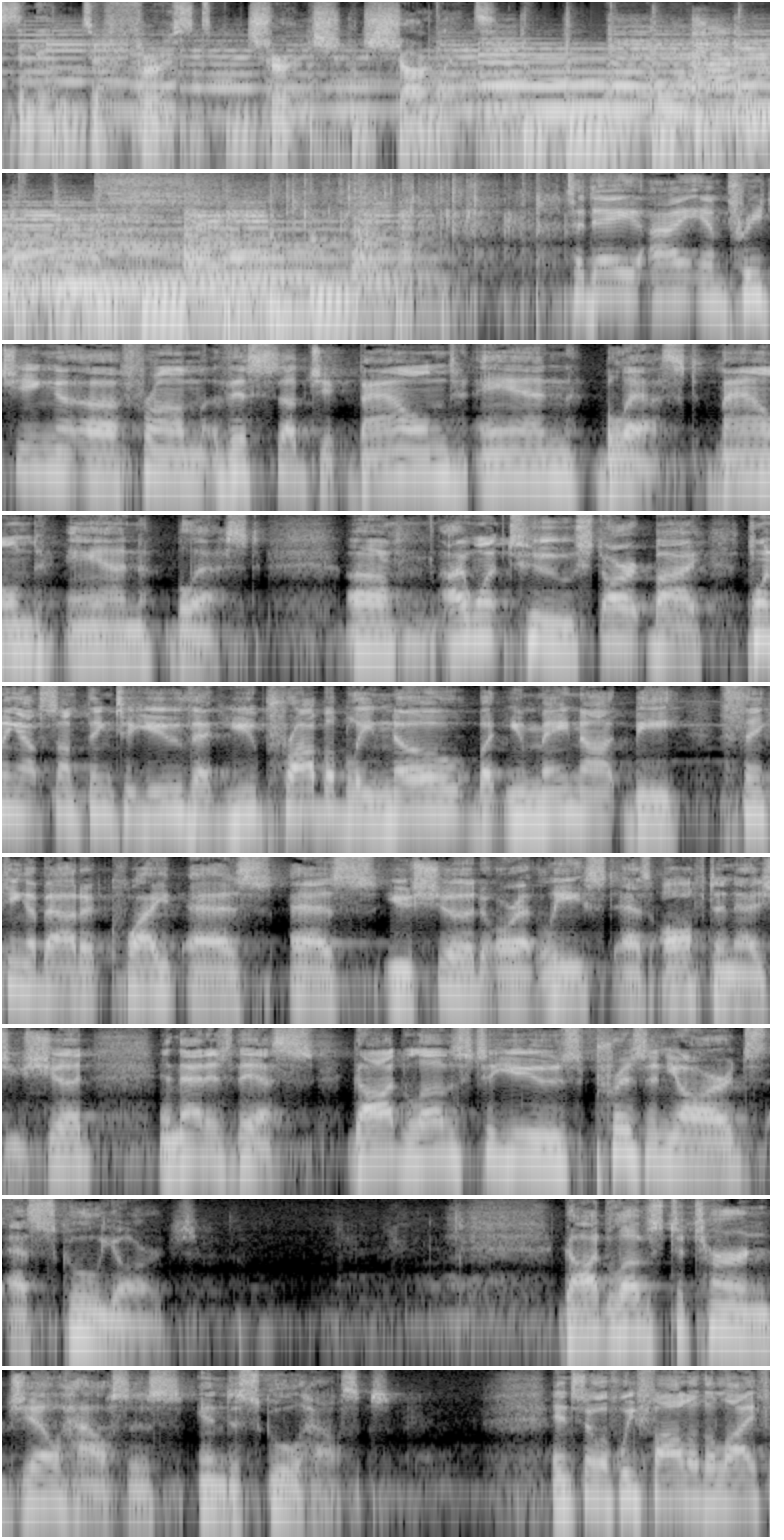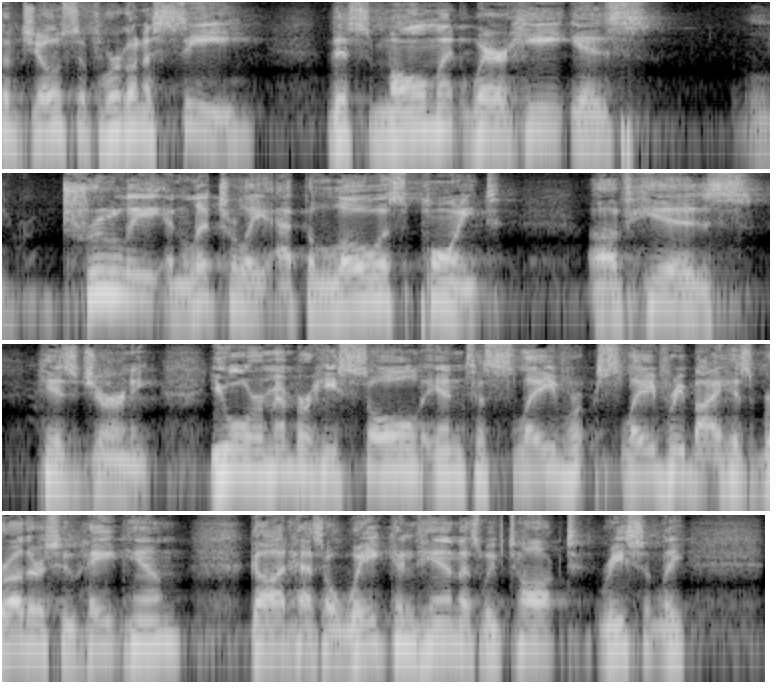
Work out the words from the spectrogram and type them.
listening to First Church Charlotte. Today, I am preaching uh, from this subject bound and blessed. Bound and blessed. Uh, I want to start by pointing out something to you that you probably know, but you may not be thinking about it quite as, as you should, or at least as often as you should. And that is this God loves to use prison yards as schoolyards. God loves to turn jailhouses into schoolhouses. And so, if we follow the life of Joseph, we're going to see this moment where he is truly and literally at the lowest point of his, his journey. You will remember he's sold into slave, slavery by his brothers who hate him. God has awakened him, as we've talked recently,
